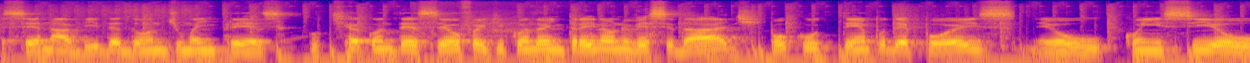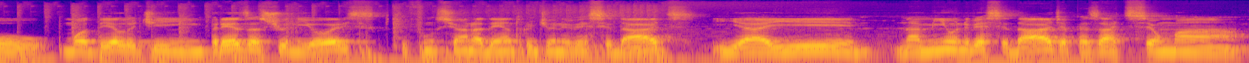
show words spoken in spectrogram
ser na vida é dono de uma empresa. O que aconteceu foi que quando eu entrei na universidade, pouco tempo depois, eu conheci o modelo de empresas juniores que funciona dentro de universidades. E aí, na minha universidade, apesar de ser uma,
